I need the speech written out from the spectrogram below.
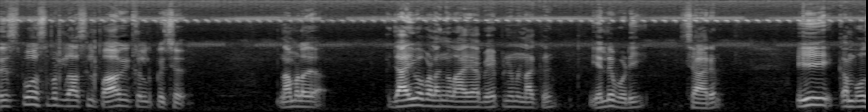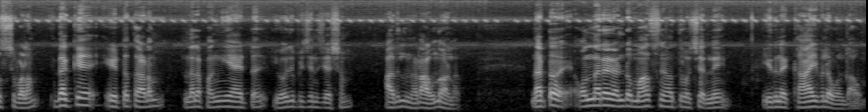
ഡിസ്പോസിബിൾ ഗ്ലാസ്സിൽ പാകി കിളിപ്പിച്ച് നമ്മൾ ജൈവ വളങ്ങളായ വേപ്പിന് എല്ലുപൊടി ചാരം ഈ കമ്പോസ്റ്റ് വളം ഇതൊക്കെ ഇട്ട് തടം നല്ല ഭംഗിയായിട്ട് യോജിപ്പിച്ചതിന് ശേഷം അതിൽ നടാവുന്നതാണ്. നട്ട് ഒന്നര രണ്ട് മാസത്തിനകത്ത് വെച്ച് തന്നെ ഇതിന് കായ്ഫലം ഉണ്ടാവും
